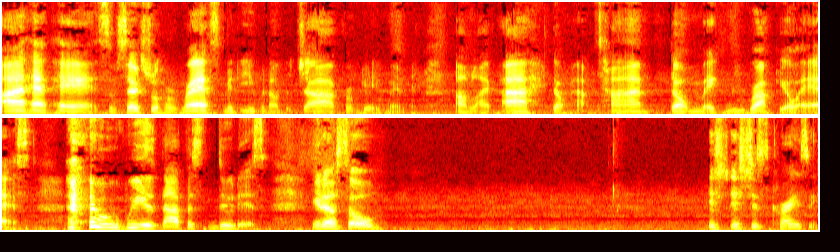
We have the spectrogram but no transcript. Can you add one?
I have had some sexual harassment even on the job from gay women. I'm like, I don't have time. Don't make me rock your ass. we is not supposed to do this. You know, so it's it's just crazy.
